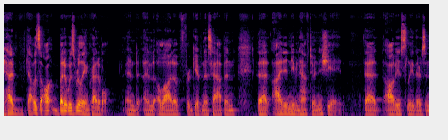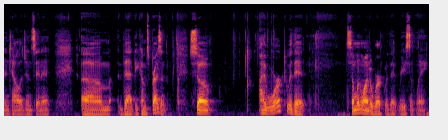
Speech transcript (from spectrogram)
had that was, all, but it was really incredible and and a lot of forgiveness happened that I didn't even have to initiate. That obviously there's an intelligence in it um, that becomes present. So I worked with it. Someone wanted to work with it recently,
